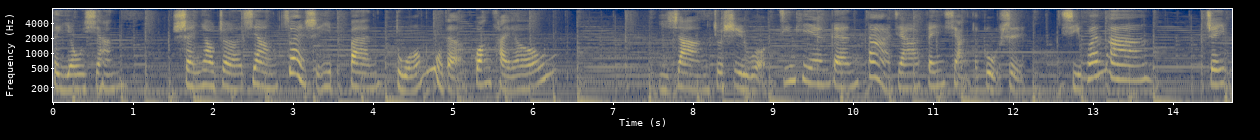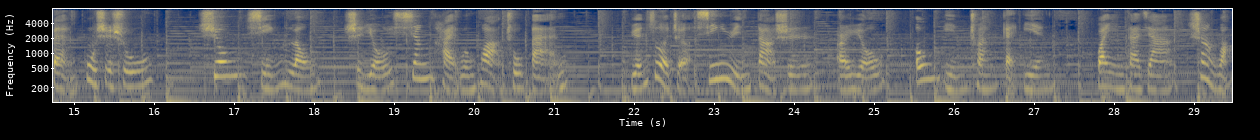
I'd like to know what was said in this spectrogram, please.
的幽香，闪耀着像钻石一般夺目的光彩哦。以上就是我今天跟大家分享的故事，喜欢吗？这一本故事书《修行龙》是由香海文化出版，原作者星云大师，而由欧银川改编。欢迎大家上网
